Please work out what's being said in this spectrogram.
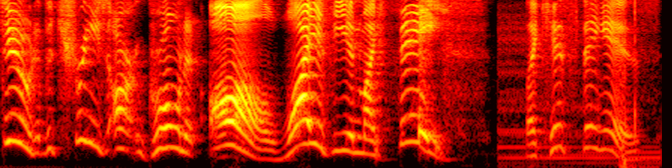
Dude, the trees aren't grown at all! Why is he in my face? Like, his thing is,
